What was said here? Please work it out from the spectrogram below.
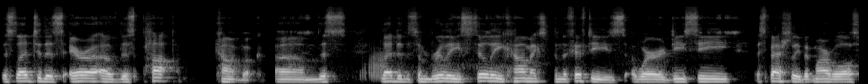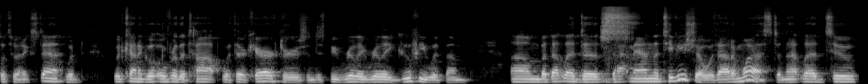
this led to this era of this pop comic book. Um, this led to some really silly comics in the 50s where DC, especially, but Marvel also to an extent, would would kind of go over the top with their characters and just be really, really goofy with them. Um, but that led to Batman, the TV show with Adam West, and that led to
